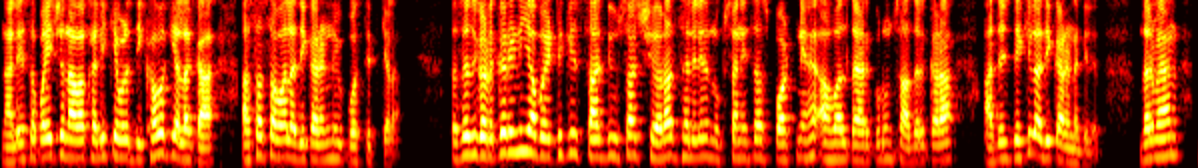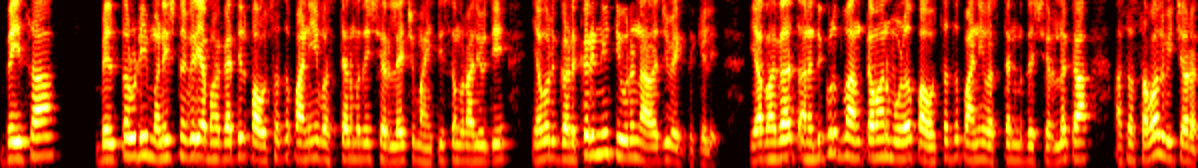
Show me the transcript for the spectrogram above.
नालेसफाईच्या नावाखाली केवळ दिखावा केला का? असा सवाल अधिकाऱ्यांनी उपस्थित केला. तसेच गडकरींनी या बैठकीत सात दिवसात शहरात झालेल्या नुकसानीचा स्पॉटनिहाय अहवाल तयार करून सादर करा आदेश देखील अधिकाऱ्यांना दिलेत. दरम्यान बेसा बेलतर्डी मनीषनगर या भागातील पावसाचं पाणी वस्त्यांमध्ये शिरल्याची माहिती समोर आली होती. यावर गडकरींनी तीव्र नाराजी व्यक्त केली. या भागात अनधिकृत बांधकामांमुळे पावसाचं पाणी वस्त्यांमध्ये शिरलं का? असा सवाल विचारत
